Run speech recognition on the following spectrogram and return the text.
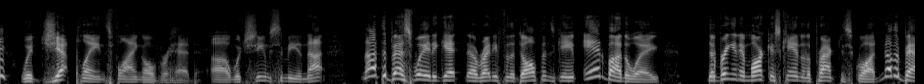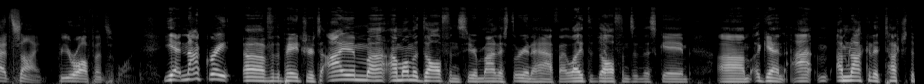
with jet planes flying overhead, uh, which seems to me not not the best way to get uh, ready for the Dolphins game. And by the way, they're bringing in Marcus Cannon to the practice squad. Another bad sign for your offensive line. Yeah, not great uh, for the Patriots. I am uh, I'm on the Dolphins here, minus three and a half. I like the Dolphins in this game. Um, again, I, I'm not going to touch the.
